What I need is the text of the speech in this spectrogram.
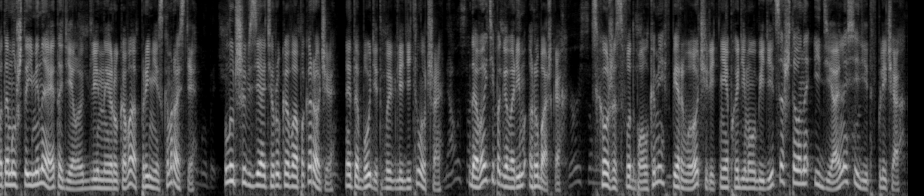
Потому что именно это делают длинные рукава при низком росте. Лучше взять рукава покороче, это будет выглядеть лучше. Давайте поговорим о рубашках. Схоже с футболками, в первую очередь необходимо убедиться, что она идеально сидит в плечах.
